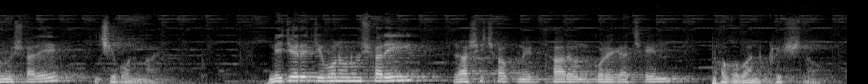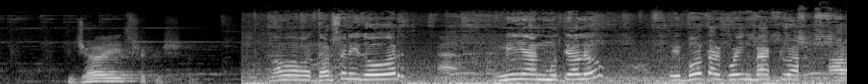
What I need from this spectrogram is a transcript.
অনুসারে জীবন নয় নিজের জীবন অনুসারেই রাশিছক নির্ধারণ করে গেছেন ভগবান কৃষ্ণ জয় Shrikrishna Now our darshan is over. Me we both are going back to our, our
